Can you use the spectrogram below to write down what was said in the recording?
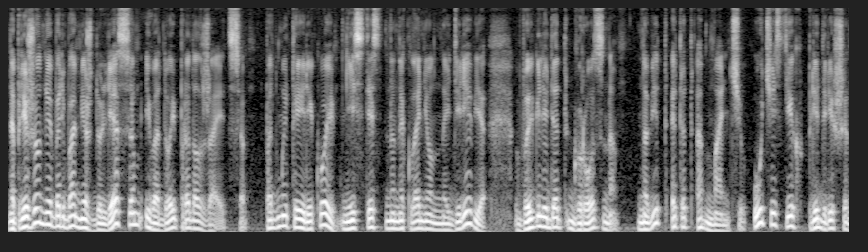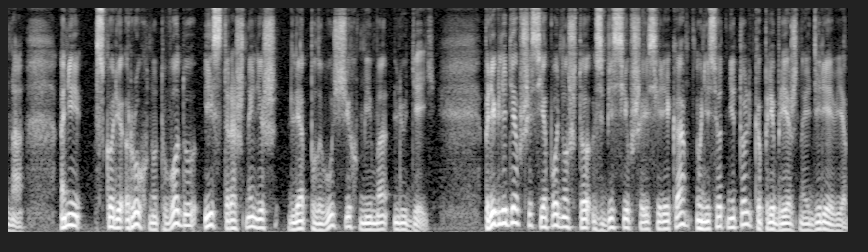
Напряженная борьба между лесом и водой продолжается. Подмытые рекой, неестественно наклоненные деревья выглядят грозно, но вид этот обманчив, участь их предрешена. Они вскоре рухнут в воду и страшны лишь для плывущих мимо людей. Приглядевшись, я понял, что взбесившаяся река унесет не только прибрежные деревья,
